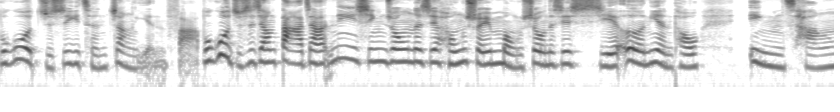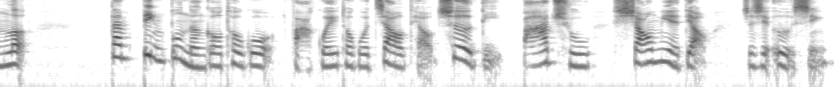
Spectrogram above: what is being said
不过只是一层障眼法，不过只是将大家内心中那些洪水猛兽、那些邪恶念头隐藏了，但并不能够透过法规、透过教条彻底拔除、消灭掉这些恶性。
